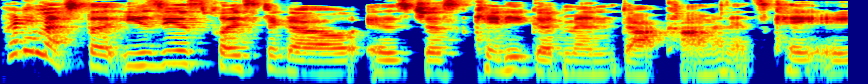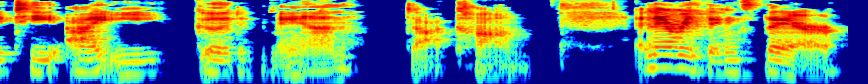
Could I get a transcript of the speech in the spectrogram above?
Pretty much the easiest place to go is just katiegoodman.com and it's K A T I E goodman katiegoodman.com. And everything's there.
